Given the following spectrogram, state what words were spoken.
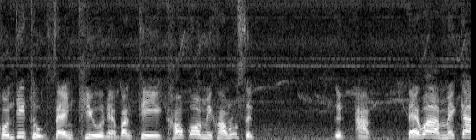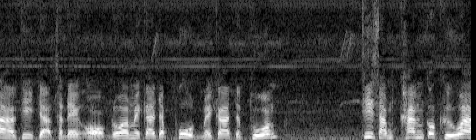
คนที่ถูกแซงคิวเนี่ยบางทีเขาก็มีความรู้สึก อึดอัด แต่ว่าไม่กล้าที่จะแสดงออกหรือว่าไม่กล้าจะพูด ไม่กล้าจะท้วง ที่สำคัญก็คือว่า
